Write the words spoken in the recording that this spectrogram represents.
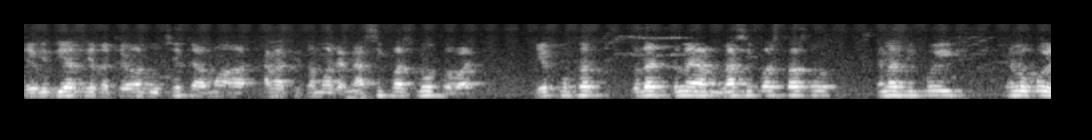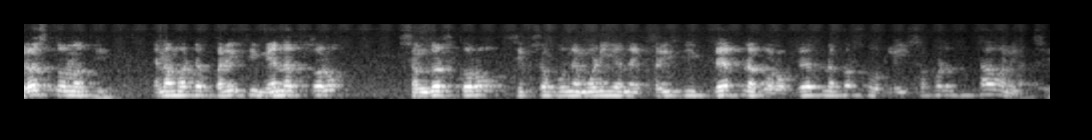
એ વિદ્યાર્થીઓને કહેવાનું છે કે આમાં આનાથી તમારે નાસીપાસ ન થવાય. એક વખત કદાચ તમે નાસીપાસ થશો એનાથી કોઈ એનો કોઈ રસ્તો નથી. એના માટે ફરીથી મહેનત કરો સંઘર્ષ કરો શિક્ષકોને મળી અને ફરીથી પ્રયત્ન કરો. પ્રયત્ન કરશો એટલે એ સફળ થવાની જ છે.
